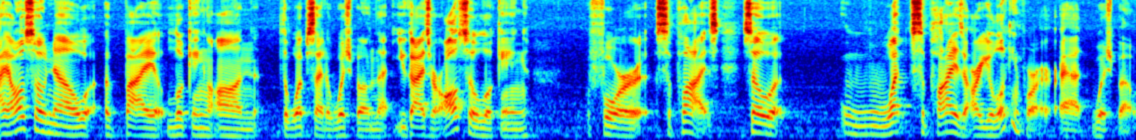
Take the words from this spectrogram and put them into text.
I also know uh, by looking on the website of Wishbone that you guys are also looking for supplies. So, what supplies are you looking for at Wishbone?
